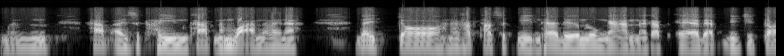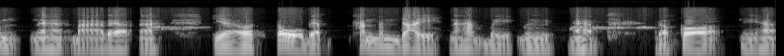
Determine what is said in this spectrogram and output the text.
เหมือนคาบไอศครีมคาบน้ำหวานอะไรนะ ได้จอนะครับทัชสกรีนแท้เดิมโรงงานนะครับแอร์แบบดิจิตอลนะฮะมาแล้วนะเกียร์ออโต้แบบขั้นบันไดนะครับ เบรกมือนะครับ แล้วก็นี่ฮะ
